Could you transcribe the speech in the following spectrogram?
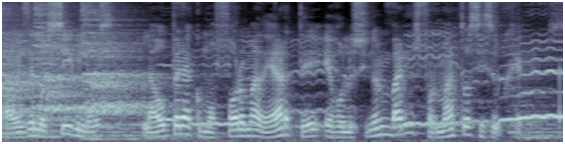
A través de los siglos, la ópera como forma de arte evolucionó en varios formatos y subgéneros.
